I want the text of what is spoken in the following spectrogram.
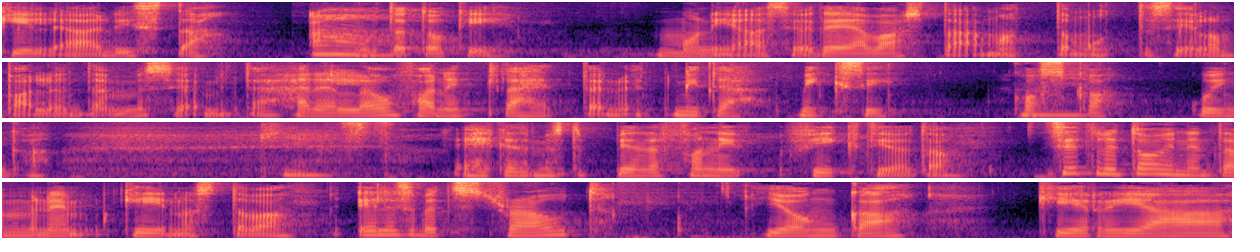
Gileadista, Aa. mutta toki monia asioita ja vastaamatta, mutta siellä on paljon tämmöisiä, mitä hänelle on fanit lähettänyt, että mitä, miksi, koska, kuinka. Kiinnostavaa. Ehkä tämmöistä pientä fanifiktiota. Sitten oli toinen tämmöinen kiinnostava, Elizabeth Strout, jonka kirjaa,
